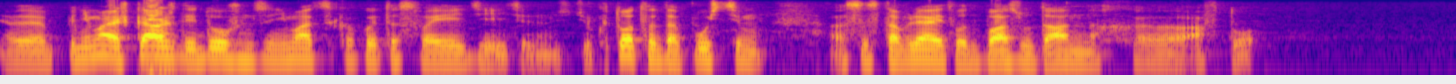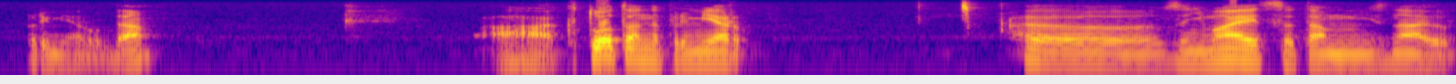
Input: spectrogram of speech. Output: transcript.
Э, понимаешь, каждый должен заниматься какой-то своей деятельностью. Кто-то, допустим, составляет вот базу данных э, авто, к примеру, да. А кто-то, например, э, занимается там, не знаю,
